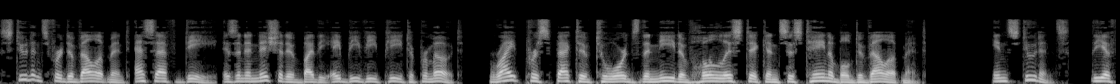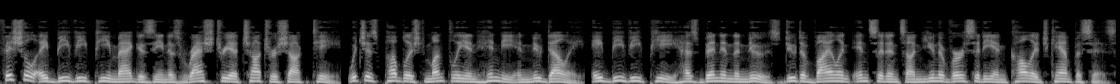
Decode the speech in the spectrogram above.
Students for Development (SFD) is an initiative by the ABVP to promote right perspective towards the need of holistic and sustainable development in students. The official ABVP magazine is Rashtriya Chhatrashakti, which is published monthly in Hindi in New Delhi. ABVP has been in the news due to violent incidents on university and college campuses.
